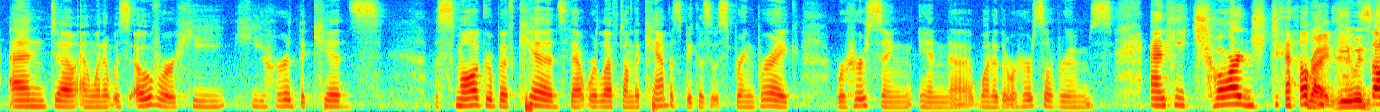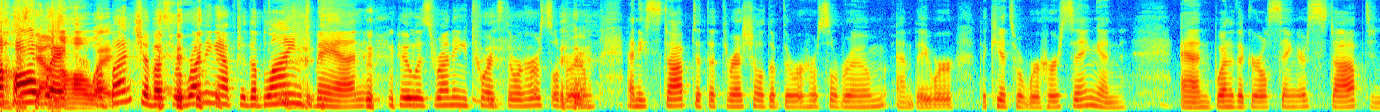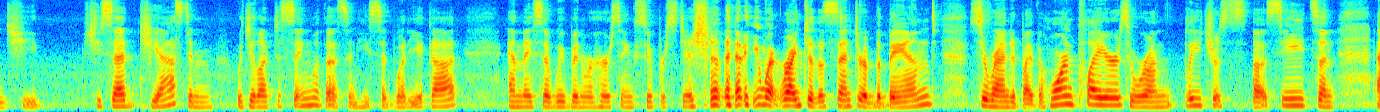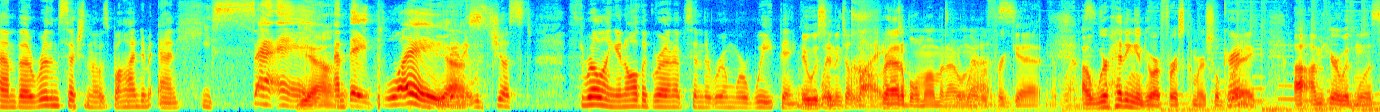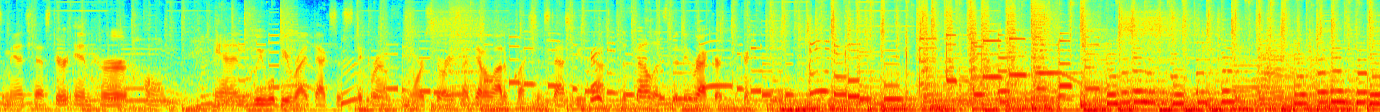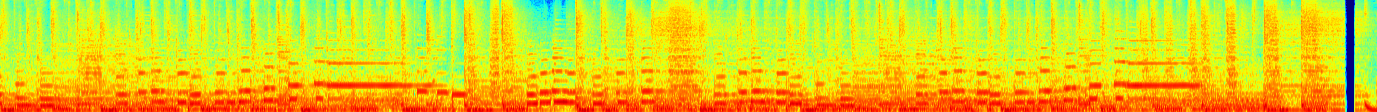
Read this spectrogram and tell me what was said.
And uh, and when it was over, he he heard the kids, the small group of kids that were left on the campus because it was spring break, rehearsing in uh, one of the rehearsal rooms, and he charged down Right, he was the down the hallway. hallway. A bunch of us were running after the blind man who was running towards the rehearsal room, and he stopped at the threshold of the rehearsal room, and they were the kids were rehearsing, and and one of the girl singers stopped, and she she said she asked him, "Would you like to sing with us?" And he said, "What do you got?" And they said, We've been rehearsing Superstition. And he went right to the center of the band, surrounded by the horn players who were on bleacher uh, seats and, and the rhythm section that was behind him. And he sang. Yeah. And they played. And it was just thrilling. And all the grown ups in the room were weeping It was an delight. incredible moment I will never forget. Uh, we're heading into our first commercial Great. break. Uh, I'm here with Melissa Manchester in her home, Mm-hmm. and we will be right back, so stick around for more stories. I've got a lot of questions to ask you about The Fellas, the new record.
